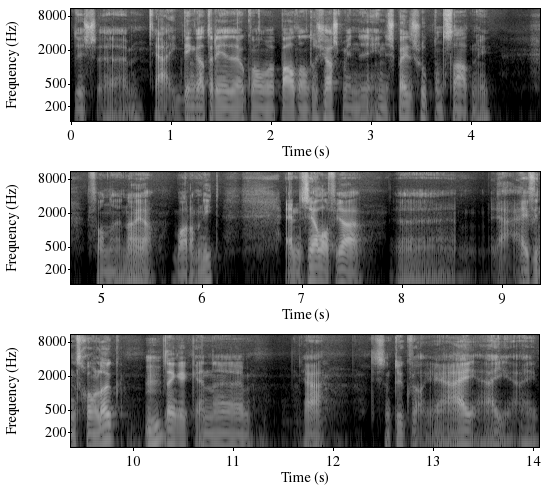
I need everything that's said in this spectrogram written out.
Dus ehm, ja, ik denk dat er ook wel een bepaald enthousiasme in de, in de spelersgroep ontstaat nu. Van, nou ja, waarom niet? En zelf, ja, ja hij vindt het gewoon leuk, Mhm. denk ik. En eh, ja, het is natuurlijk wel... Ja, hij, hij, hij,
